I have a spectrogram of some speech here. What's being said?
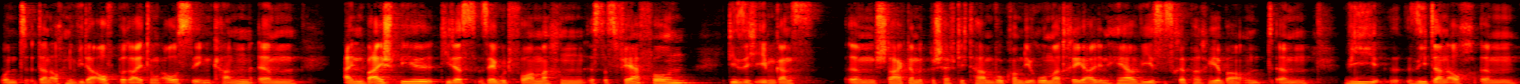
und dann auch eine Wiederaufbereitung aussehen kann. Ähm, ein Beispiel, die das sehr gut vormachen, ist das Fairphone, die sich eben ganz ähm, stark damit beschäftigt haben, wo kommen die Rohmaterialien her, wie ist es reparierbar und ähm, wie sieht dann auch ähm,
